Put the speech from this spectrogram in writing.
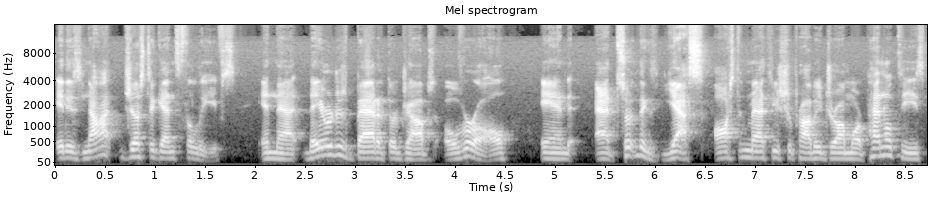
It is not just against the Leafs in that they are just bad at their jobs overall. And at certain things, yes, Auston Matthews should probably draw more penalties,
